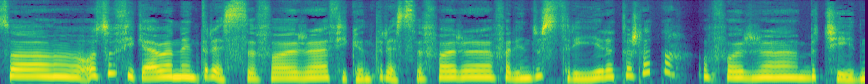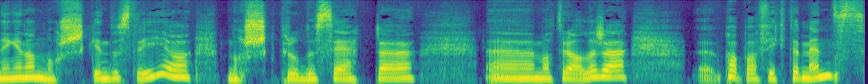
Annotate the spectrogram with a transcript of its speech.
Så, og så fikk jeg jo en interesse for, fikk interesse for, for industri, rett og slett. Da. Og for betydningen av norsk industri og norskproduserte eh, materialer. Så jeg Pappa fikk demens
